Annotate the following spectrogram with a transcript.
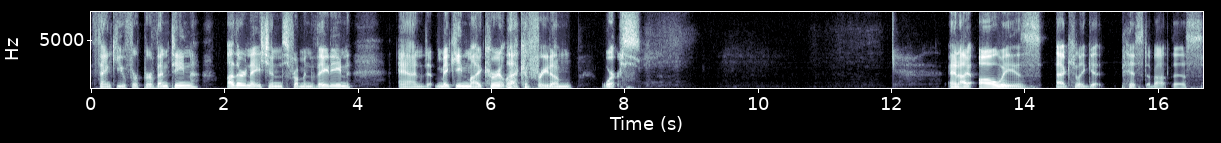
Thank you for preventing other nations from invading and making my current lack of freedom worse. And I always actually get pissed about this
